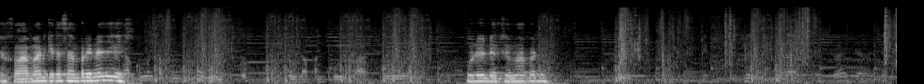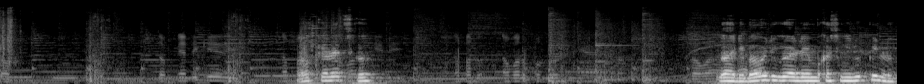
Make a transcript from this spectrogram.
Nah, kelamaan kita samperin aja, guys. Udah deck sama apa nih? Oke, let's go. Wah, di bawah juga ada yang bekas ngidupin loh.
